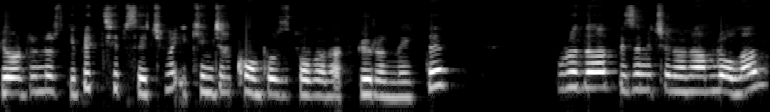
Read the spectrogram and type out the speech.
gördüğünüz gibi tip seçimi ikincil kompozit olarak görünmekte. Burada bizim için önemli olan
